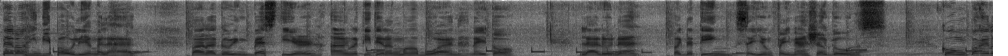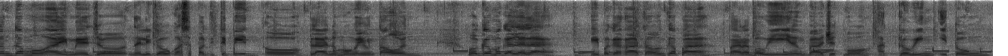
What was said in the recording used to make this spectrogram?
pero hindi pa uli ang lahat para gawing best year ang natitirang mga buwan na ito. Lalo na pagdating sa iyong financial goals. Kung pakiramdam mo ay medyo naligaw ka sa pagtitipid o plano mo ngayong taon, huwag kang mag-alala. May pagkakataon ka pa para bawiin ang budget mo at gawing itong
